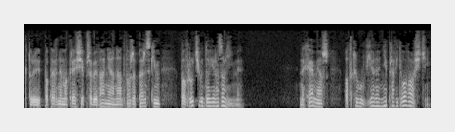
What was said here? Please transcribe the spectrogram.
który po pewnym okresie przebywania na dworze perskim powrócił do Jerozolimy. Nehemiasz odkrył wiele nieprawidłowości.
